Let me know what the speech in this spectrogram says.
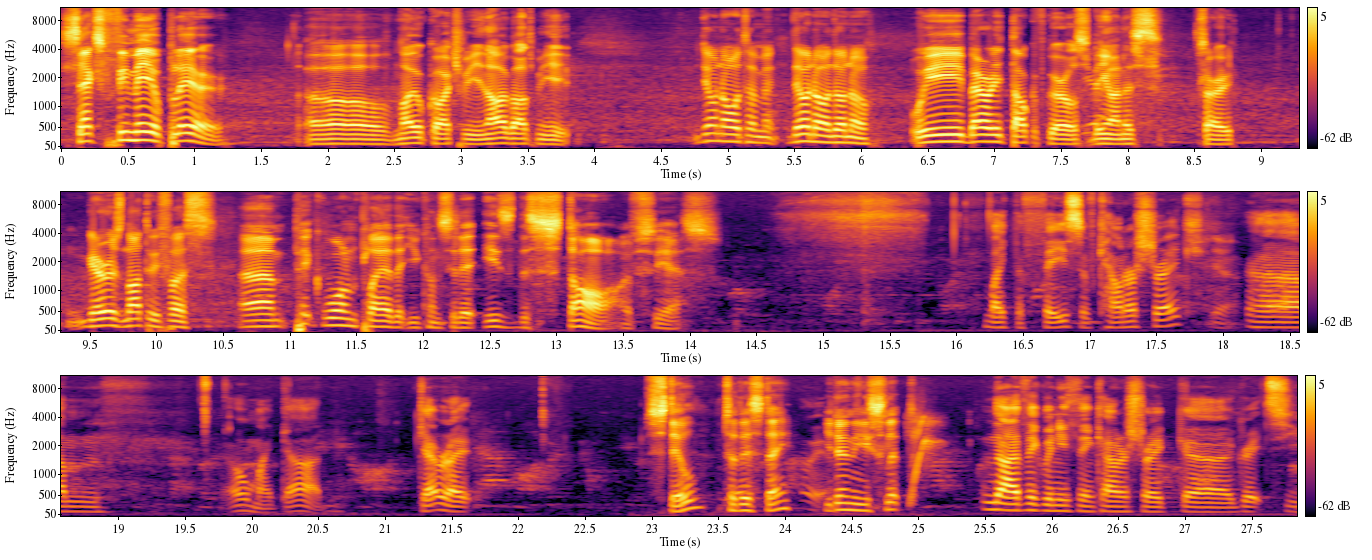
Sex female player. Oh, now you caught me. Now you got me. don't know what I mean. Don't know, don't know. We barely talk with girls, being honest. Sorry. Girls not with us. Um, pick one player that you consider is the star of CS. Like the face of Counter Strike. Yeah. Um, oh my God. Get right. Still to this day, Oh, yeah. you don't think he slipped? No, I think when you think Counter Strike, uh, greats, you,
